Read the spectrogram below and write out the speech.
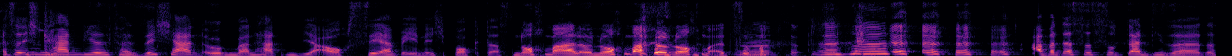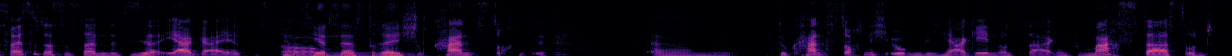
Also ich kann dir versichern, irgendwann hatten wir auch sehr wenig Bock, das nochmal und nochmal und nochmal zu machen. Aber das ist so dann dieser, das weißt du, das ist dann dieser Ehrgeiz. Dieses jetzt erst recht. Du kannst doch, äh, ähm, du kannst doch nicht irgendwie hergehen und sagen, du machst das und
